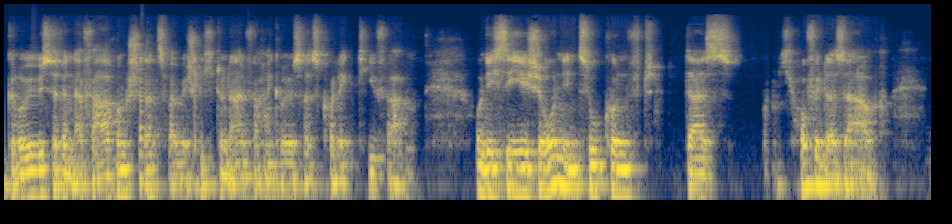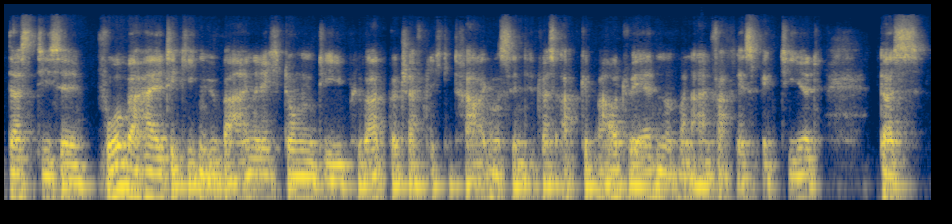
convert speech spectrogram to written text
größeren Erfahrungsschatz, weil wir schlicht und einfach ein größeres Kollektiv haben. Und ich sehe schon in Zukunft, dass, ich hoffe das auch, dass diese Vorbehalte gegenüber Einrichtungen, die privatwirtschaftlich getragen sind, etwas abgebaut werden und man einfach respektiert, dass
